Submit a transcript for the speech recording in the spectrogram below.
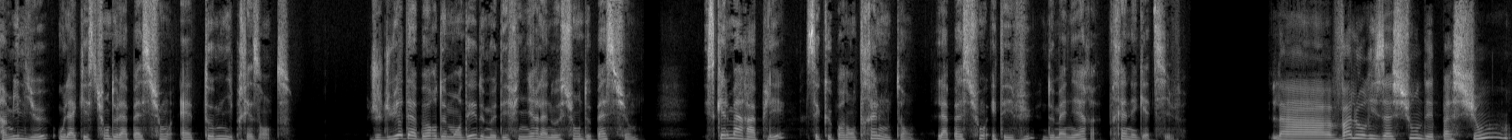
Un milieu où la question de la passion est omniprésente. Je lui ai d'abord demandé de me définir la notion de passion. ce qu'elle m'a rappelé, c'est que pendant très longtemps, la passion était vue de manière très négative. La valorisation des passions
